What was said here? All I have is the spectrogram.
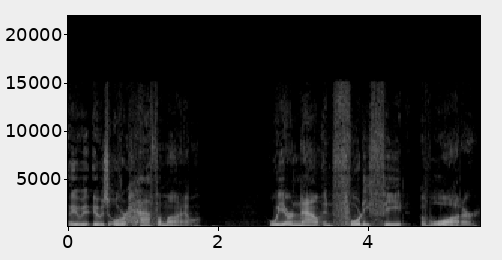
it was over half a mile. We are now in 40 feet of water.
